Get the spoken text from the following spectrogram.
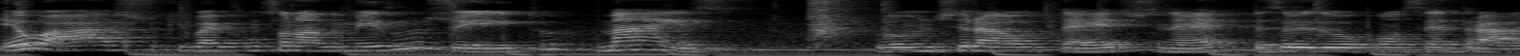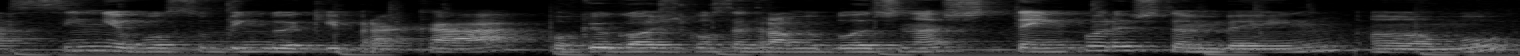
Eu acho que vai funcionar do mesmo jeito, mas Vamos tirar o teste, né? Dessa vez eu vou concentrar assim, eu vou subindo aqui pra cá, porque eu gosto de concentrar o meu blush nas têmporas também. Amo.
